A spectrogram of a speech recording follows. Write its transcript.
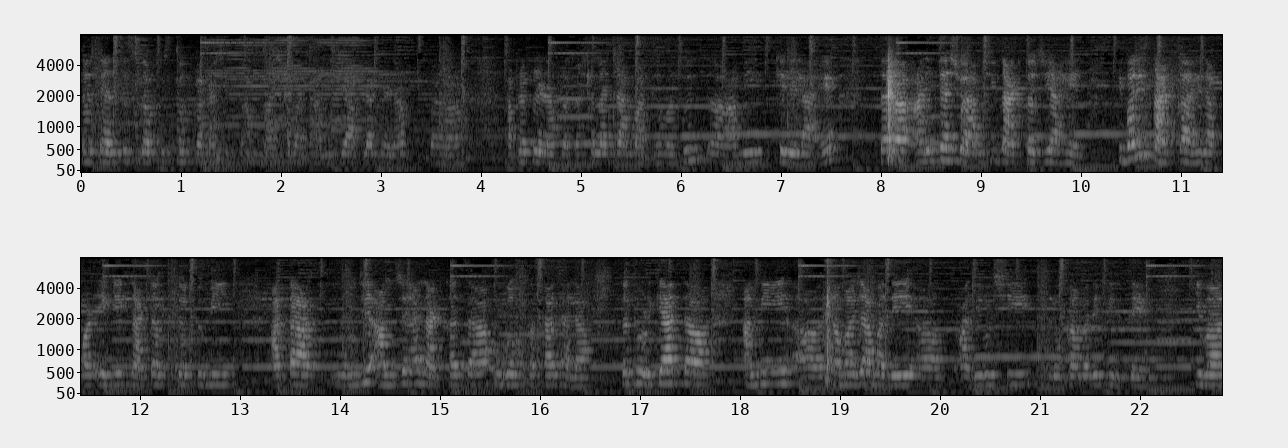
तर त्यांचं सुद्धा पुस्तक प्रकाशित माझ्या माझ्या म्हणजे आपल्या प्रेरणा आपल्या प्रेरणा प्रकाशनाच्या माध्यमातून आम्ही केलेलं आहे. तर आणि त्याशिवाय आमची नाटकं जी आहेत ती बरीच नाटकं आहेत. आपण एक एक नाटक जर तुम्ही आता म्हणजे आमच्या ह्या नाटकाचा उगम कसा झाला? तर थोडक्यात आम्ही समाजामध्ये आदिवासी लोकांमध्ये फिरते किंवा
